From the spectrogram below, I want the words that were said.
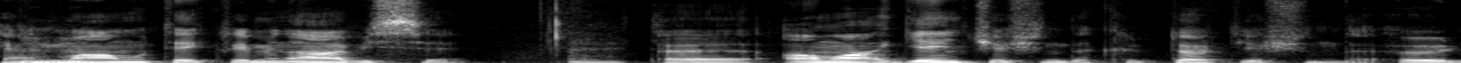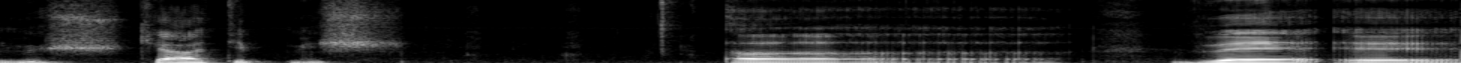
Yani hı hı. Mahmut Ekrem'in abisi. Evet. E, ama genç yaşında 44 yaşında ölmüş. Katipmiş. E, ve e,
